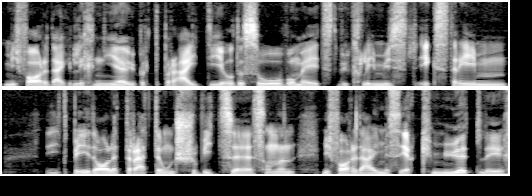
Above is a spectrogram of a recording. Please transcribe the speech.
wir fahren eigentlich nie über die Breite oder so, wo man jetzt wirklich müsst extrem in die Pedale treten und schwitzen, sondern wir fahren auch immer sehr gemütlich.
